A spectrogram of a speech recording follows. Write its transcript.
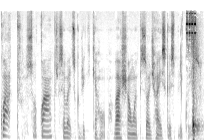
quatro, só quatro, você vai descobrir o que, que é Roma. Vai achar um episódio raiz que eu explico isso.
